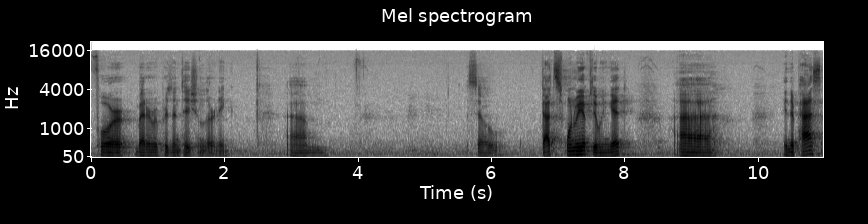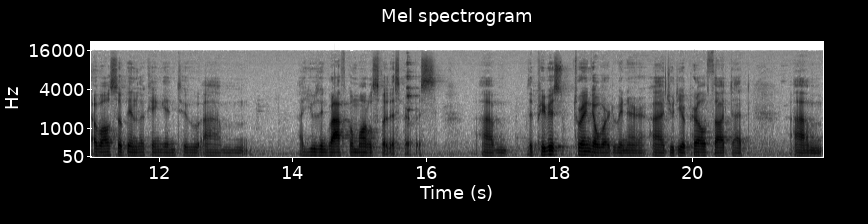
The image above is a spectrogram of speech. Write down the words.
for better representation learning. Um, so that's one way of doing it. Uh, in the past, I've also been looking into um, uh, using graphical models for this purpose. Um, the previous Turing Award winner, uh, Judea Pearl, thought that um,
